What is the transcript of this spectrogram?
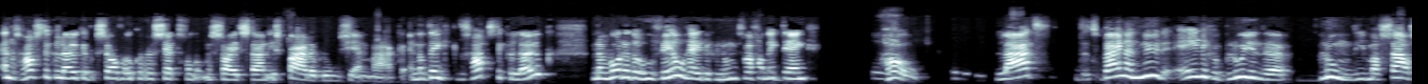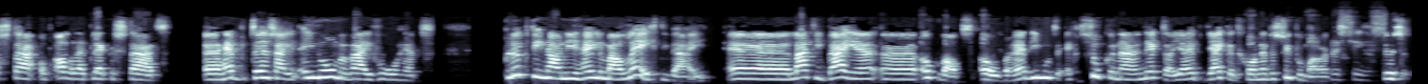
en dat is hartstikke leuk, heb ik zelf ook een recept van op mijn site staan, is paardenbloemjam maken. En dan denk ik, dat is hartstikke leuk. En dan worden er hoeveelheden genoemd waarvan ik denk, ho, laat, het is bijna nu de enige bloeiende bloem die massaal sta, op allerlei plekken staat, uh, heb, tenzij je een enorme wei vol hebt. Pluk die nou niet helemaal leeg, die bij. Uh, laat die bijen uh, ook wat over. Hè? Die moeten echt zoeken naar nectar. Jij, jij kunt gewoon naar de supermarkt. Precies. Dus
